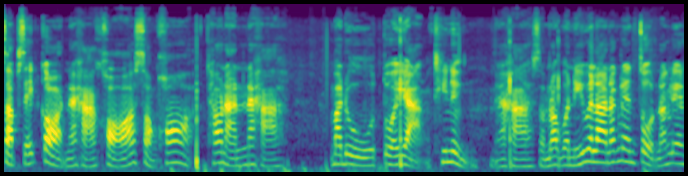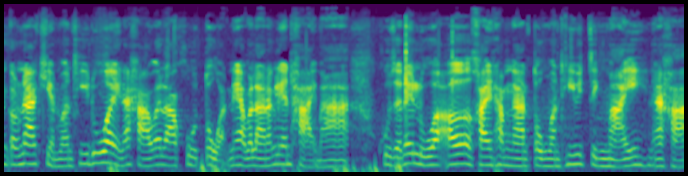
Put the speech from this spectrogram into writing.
subset ก่อนนะคะขอ 2 ข้อเท่านั้นนะคะ มาดูตัวอย่างที่1นงนะคะสำหรับวันนี้เวลานักเรียนโจทย์นักเรียนกรุณาเขียนวันที่ด้วยนะคะ เวลาครูตรวจเนี่ยเวลานักเรียนถ่ายมาครูจะได้รู้ว่าเออใครทำงานตรงวันที่จริงไหมนะคะ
